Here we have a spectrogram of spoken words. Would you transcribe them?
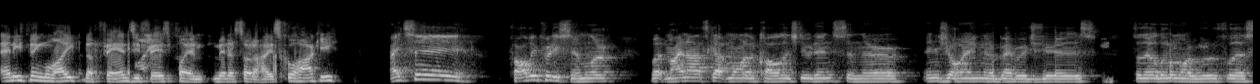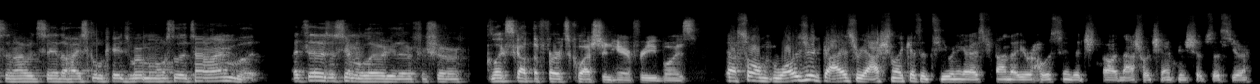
Anything like the fans you faced playing Minnesota high school hockey? I'd say probably pretty similar, but Minot's got more of the college students and they're enjoying their beverages. So they're a little more ruthless than I would say the high school kids were most of the time, but I'd say there's a similarity there for sure. Glick's got the first question here for you boys. Yeah. So, um, what was your guys' reaction like as a team when you guys found out you were hosting the uh, national championships this year?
